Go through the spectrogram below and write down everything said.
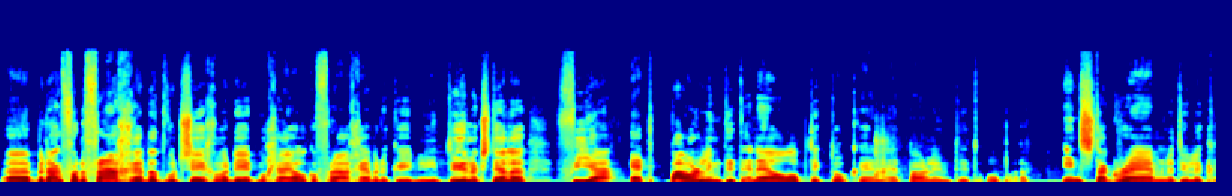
Eh, bedankt voor de vragen. Dat wordt zeer gewaardeerd. Mocht jij ook een vraag hebben, dan kun je die natuurlijk stellen via @powerlimitednl op TikTok en @powerlimited op Instagram. Natuurlijk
